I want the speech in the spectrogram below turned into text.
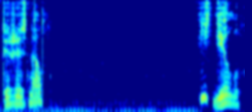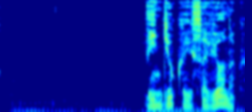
Ты же знал и сделал. Виндюка и совенок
